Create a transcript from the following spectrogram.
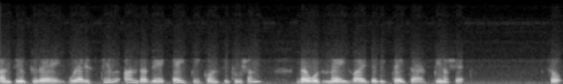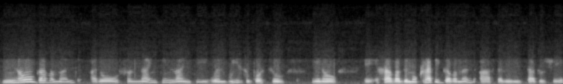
until today, we are still under the 80 constitution that was made by the dictator Pinochet. So no government at all from 1990, when we supposed to, you know, eh, have a democratic government after the dictatorship,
